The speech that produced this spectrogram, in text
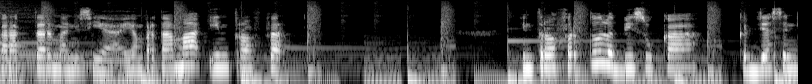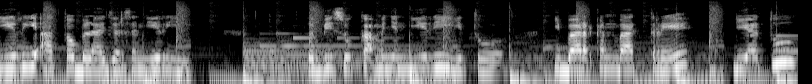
karakter manusia. Yang pertama introvert. Introvert tuh lebih suka kerja sendiri atau belajar sendiri. Lebih suka menyendiri gitu. Ibaratkan baterai dia tuh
